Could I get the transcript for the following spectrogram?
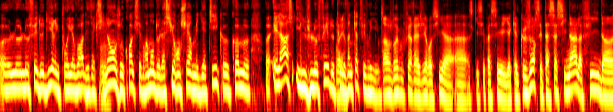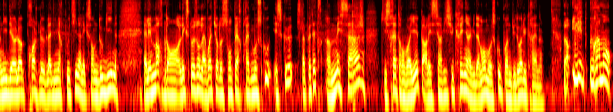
le, le, fait de dire il pourrait y avoir des accidents, mmh. je crois que c'est vraiment de la surenchère médiatique comme hélas il le fait depuis oui. le 24 février. Alors je voudrais vous faire réagir aussi à, à, ce qui s'est passé il y a quelques heures, cet assassinat, la fille d'un idéologue proche de Vladimir Poutine, Alexandre Douguin, elle est morte dans l'explosion de la voiture de son père près de Moscou. Est-ce que cela peut être un message qui serait envoyé par les services ukrainiens Évidemment, Moscou pointe du doigt l'Ukraine? Alors il est vraiment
